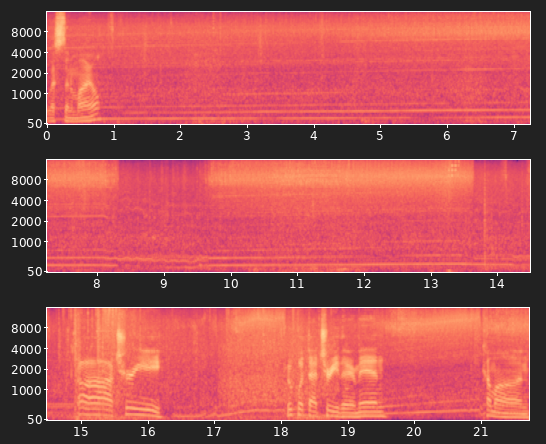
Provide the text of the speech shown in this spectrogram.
Less than a mile? Ah, tree. Who put that tree there, man? Come on. You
